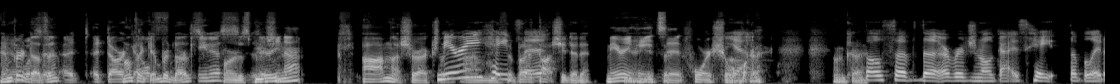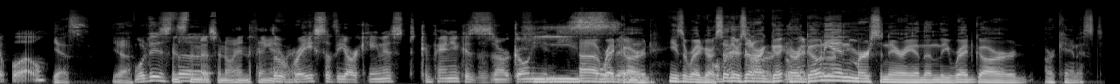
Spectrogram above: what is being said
Ember doesn't. it A, a dark I don't think Ember does. Or does Is Does she not? Uh, I'm not sure actually. Mirri I haven't used hates but I thought she did it. Mary Yeah, hates hates it. it for sure. Yeah. Okay. Both of the original guys hate the Blade of Woe. Yes. Yeah. What is It's the, the, most annoying thing the ever. race of the Arcanist companion? Because it's an Argonian. He's- Uh, Red. Guard. He's a Redguard. Oh, so Red there's an Guard. Argo- The Redguard Argonian mercenary and then the Redguard Arcanist.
